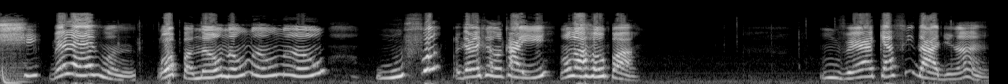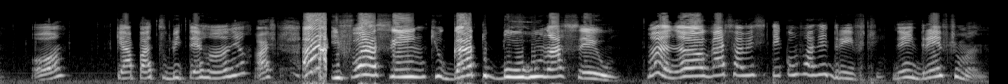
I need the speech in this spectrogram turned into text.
Oxi, beleza, mano. Opa, não, não, não, não. Ufa, ainda bem que eu não caí. Vamos lá, rampa. Vamos ver aqui a cidade, né? Ó, que é a parte subterrânea. Acho... Ah! E foi assim que o gato burro nasceu. Mano, eu quero saber se tem como fazer drift. Nem drift, mano.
